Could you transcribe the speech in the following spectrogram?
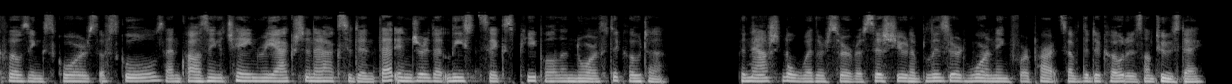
closing scores of schools and causing a chain reaction accident that injured at least six people in North Dakota. The National Weather Service issued a blizzard warning for parts of the Dakotas on Tuesday.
